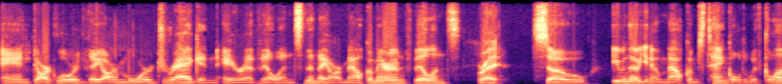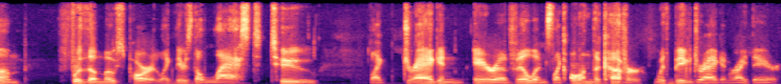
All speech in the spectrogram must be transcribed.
and Dark Lord, they are more Dragon era villains than they are Malcolm era villains. Right. So even though you know Malcolm's tangled with Glum, for the most part, like there's the last two, like Dragon era villains, like on the cover with Big Dragon right there.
